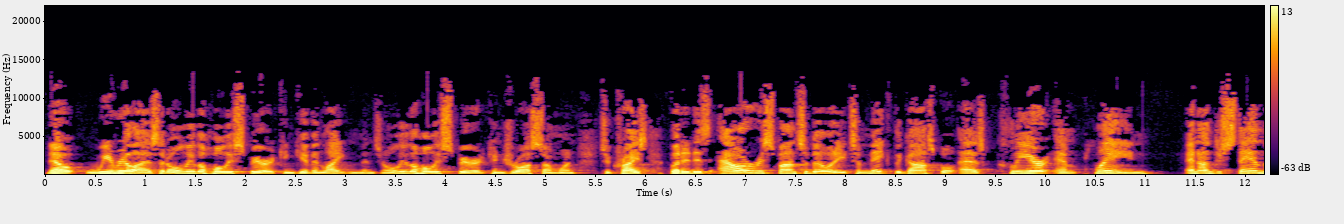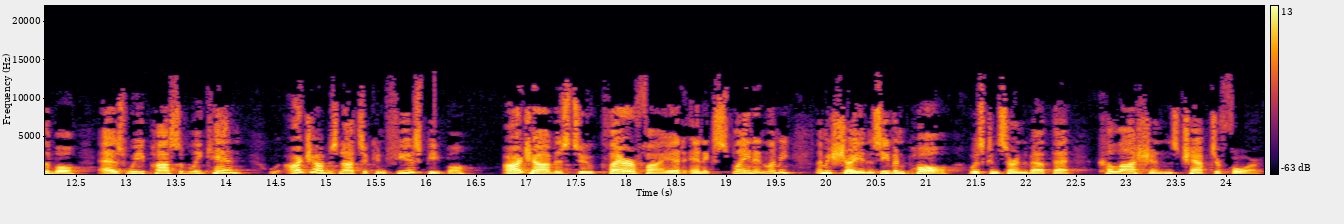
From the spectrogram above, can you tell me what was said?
now we realize that only the Holy Spirit can give enlightenment and only the Holy Spirit can draw someone to Christ. But it is our responsibility to make the gospel as clear and plain and understandable as we possibly can. Our job is not to confuse people. Our job is to clarify it and explain it. And let me, let me show you this. Even Paul was concerned about that. Colossians chapter 4.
